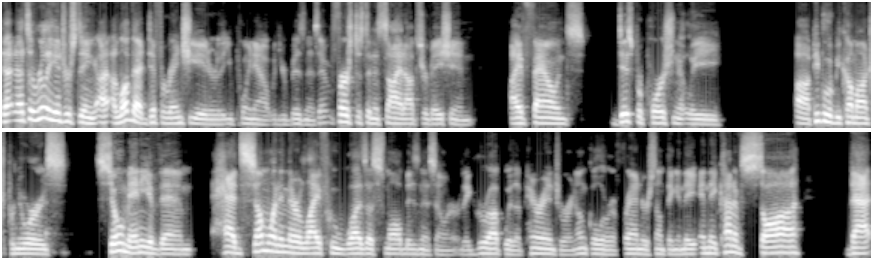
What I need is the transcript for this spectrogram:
That, that's a really interesting. I, I, love that differentiator that you point out with your business. And first, just an aside observation, I have found disproportionately uh, people who become entrepreneurs. So many of them had someone in their life who was a small business owner. They grew up with a parent or an uncle or a friend or something, and they and they kind of saw that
